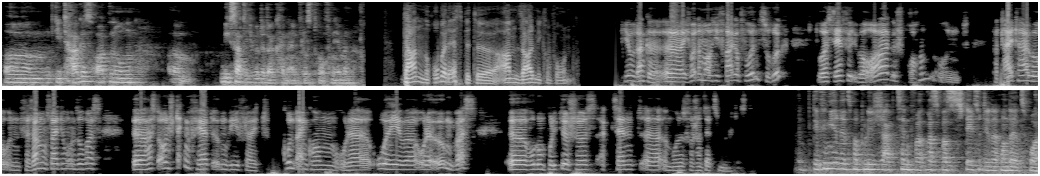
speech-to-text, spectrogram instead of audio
Ähm, die Tagesordnung, ähm, wie gesagt, ich würde da keinen Einfluss drauf nehmen. Dann Robert S. bitte am Saalmikrofon. Jo, danke. Äh, ich wollte nochmal auf die Frage vorhin zurück. Du hast sehr viel über Orga gesprochen und Parteitage und Versammlungsleitung und sowas, äh, hast du auch ein Steckenpferd irgendwie, vielleicht Grundeinkommen oder Urheber oder irgendwas, äh, wo du ein politisches Akzent äh, im Bundesvorstand setzen möchtest. Definiere jetzt mal politischer Akzent. Was, was stellst du dir darunter jetzt vor?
